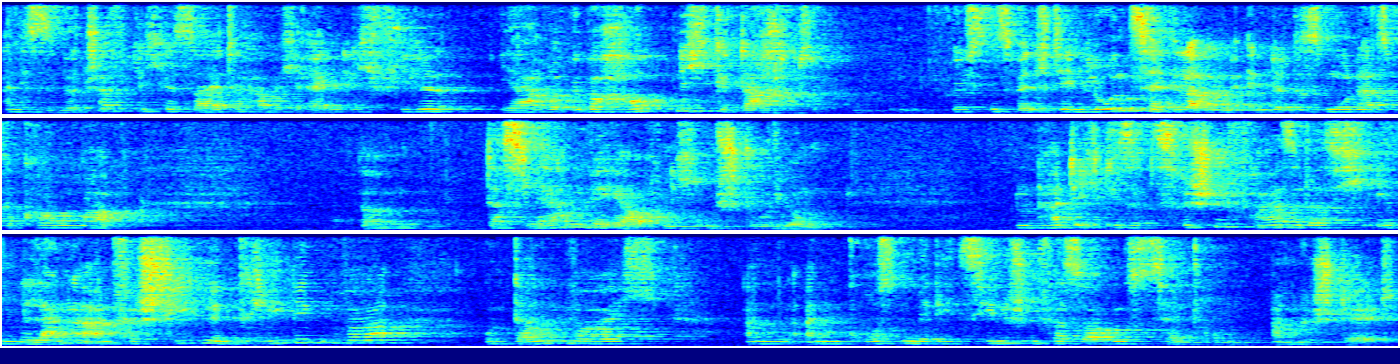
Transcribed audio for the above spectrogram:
An diese wirtschaftliche Seite habe ich eigentlich viele Jahre überhaupt nicht gedacht. Höchstens, wenn ich den Lohnzettel am Ende des Monats bekommen habe. Ähm, das lernen wir ja auch nicht im Studium. Nun hatte ich diese Zwischenphase, dass ich eben lange an verschiedenen Kliniken war und dann war ich an einem großen medizinischen Versorgungszentrum angestellt.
